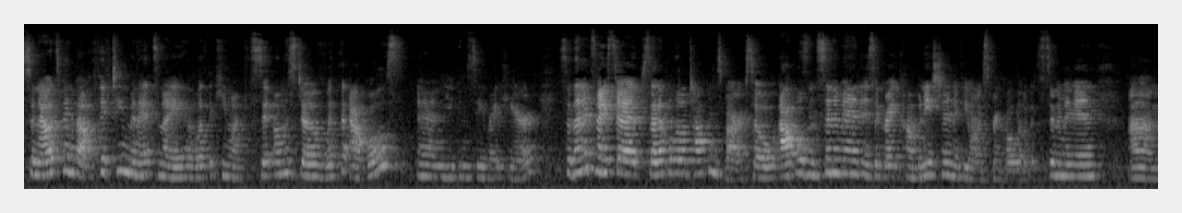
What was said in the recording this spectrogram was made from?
So now it's been about 15 minutes and I have let the quinoa sit on the stove with the apples see right here. So then it's nice to set up a little toppings bar. So apples and cinnamon is a great combination if you want to sprinkle a little bit of cinnamon in. Um,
